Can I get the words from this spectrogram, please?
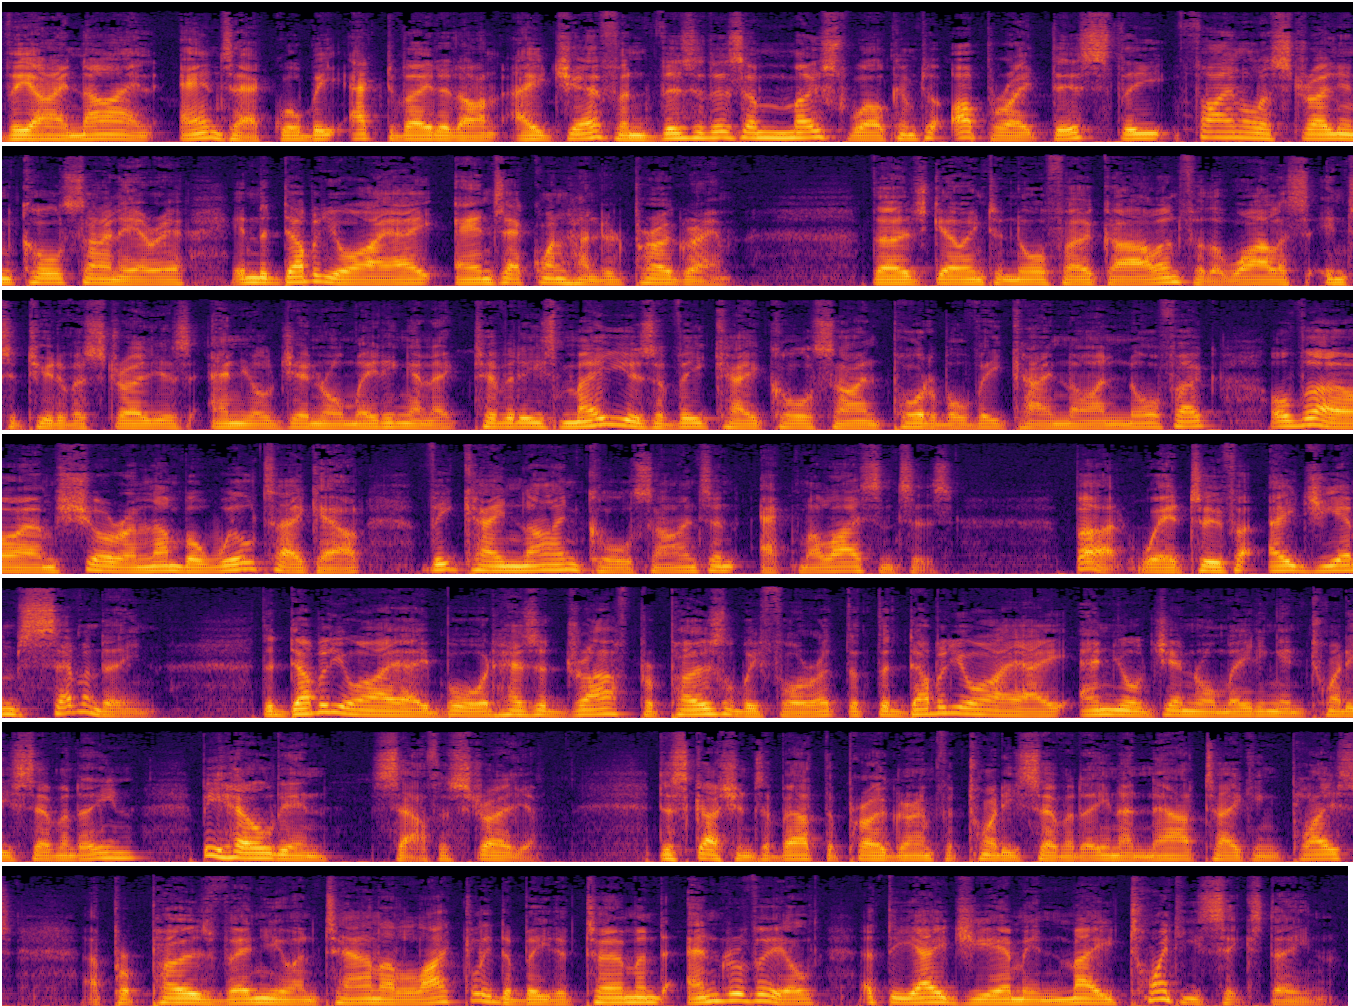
VI9 ANZAC will be activated on HF and visitors are most welcome to operate this, the final Australian call sign area in the WIA ANZAC 100 program. Those going to Norfolk Island for the Wireless Institute of Australia's annual general meeting and activities may use a VK call sign portable VK9 Norfolk, although I am sure a number will take out VK9 call signs and ACMA licences. But where to for AGM 17? The WIA board has a draft proposal before it that the WIA annual general meeting in 2017 be held in South Australia. Discussions about the program for 2017 are now taking place. A proposed venue and town are likely to be determined and revealed at the AGM in May 2016.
